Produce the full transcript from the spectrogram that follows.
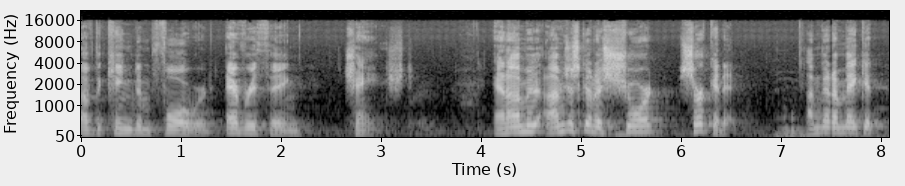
of the kingdom forward, everything changed. And I'm, I'm just going to short circuit it I'm going to make it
